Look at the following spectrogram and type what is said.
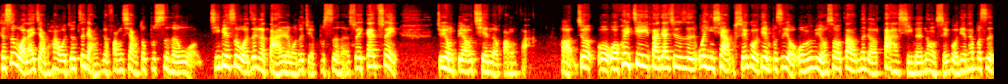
可是我来讲的话，我觉得这两个方向都不适合我，即便是我这个达人，我都觉得不适合，所以干脆就用标签的方法。啊，就我我会建议大家就是问一下，水果店不是有我们有时候到那个大型的那种水果店，它不是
